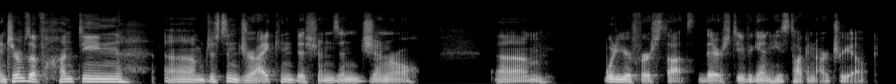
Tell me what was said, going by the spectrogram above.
In terms of hunting, um, just in dry conditions in general, um, what are your first thoughts there, Steve? Again, he's talking archery elk.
